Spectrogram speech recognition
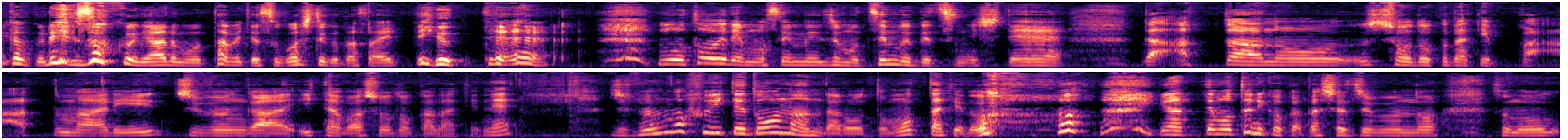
にかく冷蔵庫にあるもの食べて過ごしてくださいって言って、もうトイレも洗面所も全部別にして、だーっとあの、消毒だけバーっと周り、自分がいた場所とかだけね、自分が拭いてどうなんだろうと思ったけど、やってもとにかく私は自分の、その、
